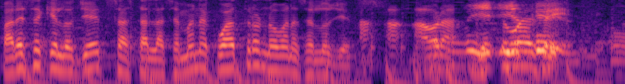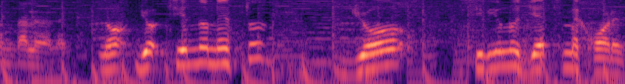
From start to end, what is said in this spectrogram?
parece que los Jets hasta la semana 4 no van a ser los Jets. A- ahora, Y, es que. Bueno, dale, dale. no, yo siendo honestos, yo sí vi unos Jets mejores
